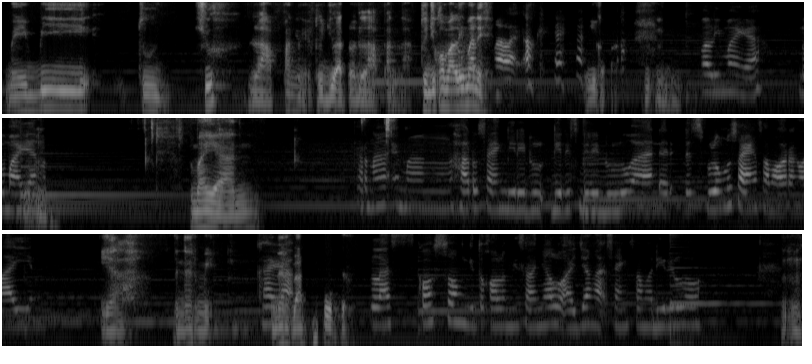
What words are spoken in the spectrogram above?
maybe tujuh delapan ya. Tujuh atau delapan lah. Tujuh koma lima deh. Malah, oke. Tujuh koma- Mm-mm. 5 ya. Lumayan. Mm-mm. lumayan. Karena emang harus sayang diri diri sendiri duluan. Dari, sebelum lu sayang sama orang lain. Ya bener mi. bener kayak gelas kosong gitu kalau misalnya lo aja nggak sayang sama diri lo Mm-mm.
